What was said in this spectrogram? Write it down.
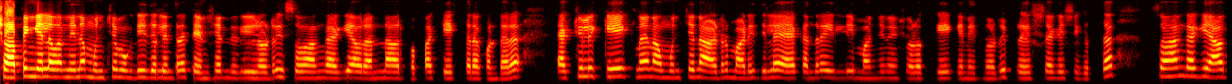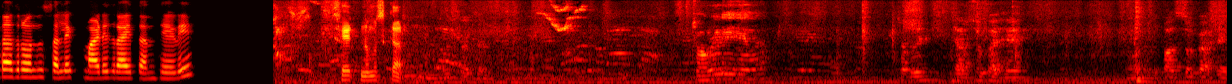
ಶಾಪಿಂಗ್ ಎಲ್ಲ ಒಂದಿನ ಮುಂಚೆ ಮುಗ್ದಿದ್ರಲಿಂತ್ರ ಟೆನ್ಷನ್ ಇರ್ಲಿಲ್ಲ ನೋಡ್ರಿ ಸೊ ಹಂಗಾಗಿ ಅವ್ರ ಅಣ್ಣ ಅವ್ರ ಪಪ್ಪ ಕೇಕ್ ತರಕ್ ಹೊಂಟಾರ ಆಕ್ಚುಲಿ ಕೇಕ್ ನ ನಾವ್ ಮುಂಚೆನ ಆರ್ಡರ್ ಮಾಡಿದ್ದಿಲ್ಲ ಯಾಕಂದ್ರೆ ಇಲ್ಲಿ ಮಂಜುನೇಶ್ ಒಳಗ್ ಕೇಕ್ ಏನೈತ್ ನೋಡ್ರಿ ಫ್ರೆಶ್ ಆಗಿ ಸಿಗುತ್ತ ಸೊ ಹಂಗಾಗಿ ಯಾವ್ದಾದ್ರು ಒಂದು ಸೆಲೆಕ್ಟ್ ಮಾಡಿದ್ರ ಆಯ್ತ್ ಅಂತ ಹೇಳಿ सेठ नमस्कार चॉकलेट क्या है चॉकलेट चार सौ का है और पाँच सौ का है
